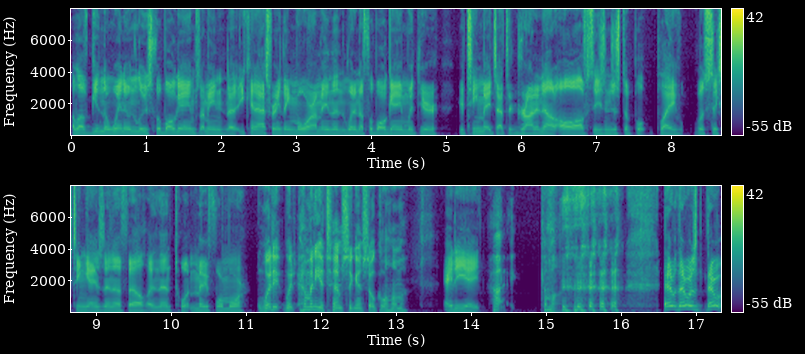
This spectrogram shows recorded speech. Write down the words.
I love getting the win and lose football games. I mean, uh, you can't ask for anything more. I mean, than winning a football game with your your teammates after grinding out all offseason just to pl- play with 16 games in the NFL and then tw- maybe four more. What, it, what? How many attempts against Oklahoma? 88. How, come on. There, there was there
